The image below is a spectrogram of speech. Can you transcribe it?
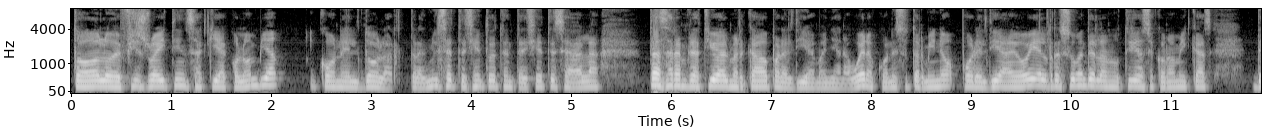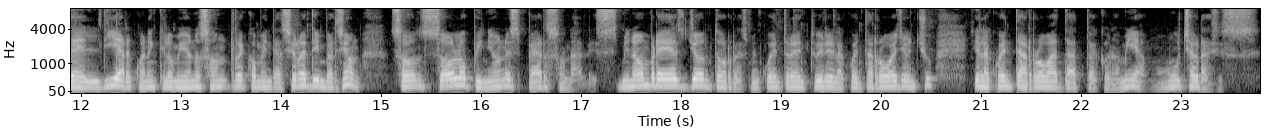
todo lo de Fish Ratings aquí a Colombia con el dólar. 3.777 se da la tasa remunerativa del mercado para el día de mañana. Bueno, con esto termino por el día de hoy el resumen de las noticias económicas del día. Recuerden que lo mío no son recomendaciones de inversión, son solo opiniones personales. Mi nombre es John Torres, me encuentran en Twitter en la cuenta arroba John y en la cuenta arroba Dato Economía. Muchas gracias.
